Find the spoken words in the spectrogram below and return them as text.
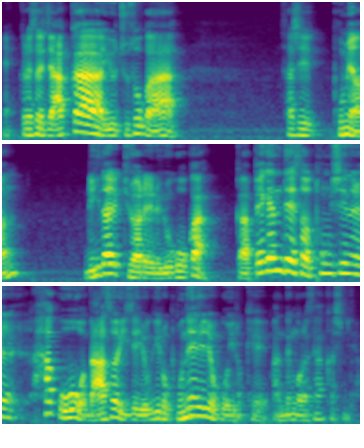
네, 그래서 이제 아까 이 주소가 사실 보면 리다이렉트 URL 요거가 그러니까 백엔드에서 통신을 하고 나서 이제 여기로 보내려고 이렇게 만든 거라 생각하시면 돼요.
